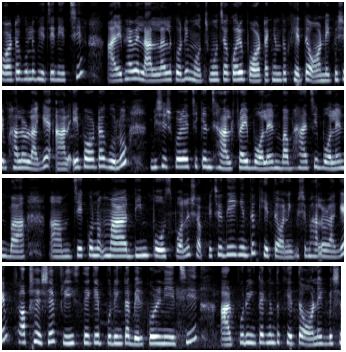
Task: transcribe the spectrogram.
পরোটাগুলো ভেজে নিচ্ছি। আর এইভাবে লাল লাল করে, মোচমোচা করে পরোটা কিন্তু খেতে অনেক বেশি ভালো লাগে। আর এই পরোটাগুলো বিশেষ করে চিকেন ঝাল ফ্রাই বলেন বা ভাজি বলেন বা যে কোনো মা, ডিম পোস্ট বলেন সব কিছু দিয়ে কিন্তু খেতে অনেক বেশি ভালো লাগে। সবশেষে ফ্রিজ থেকে পুডিংটা বের করে নিয়েছি। আর পুডিংটা কিন্তু খেতে অনেক বেশি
